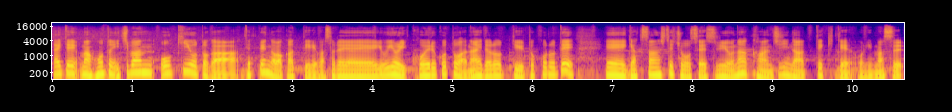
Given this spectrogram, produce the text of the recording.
大体、まあ本当に一番大きい音が、てっぺんが分かっていれば、それより超えることはないだろうっていうところで、えー、逆算して調整するような感じになってきております。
